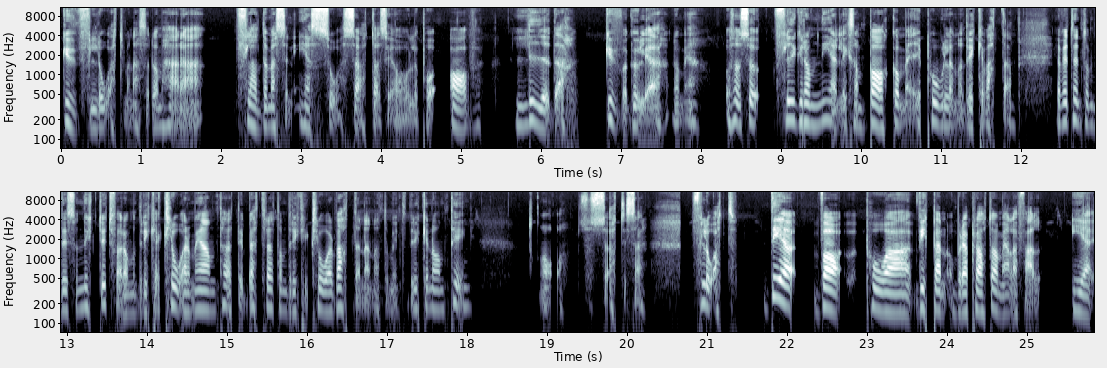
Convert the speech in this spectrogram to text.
Gud, förlåt, men alltså de här äh, fladdermössen är så söta så jag håller på att avlida. Gud vad gulliga de är. Och sen så flyger de ner liksom bakom mig i poolen och dricker vatten. Jag vet inte om det är så nyttigt för dem att dricka klor, men jag antar att det är bättre att de dricker klorvatten än att de inte dricker någonting. Åh, så sötisar. Förlåt. Det var på vippen att börja prata om i alla fall är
